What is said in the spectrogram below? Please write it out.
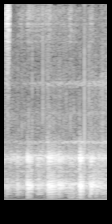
フフフフ。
